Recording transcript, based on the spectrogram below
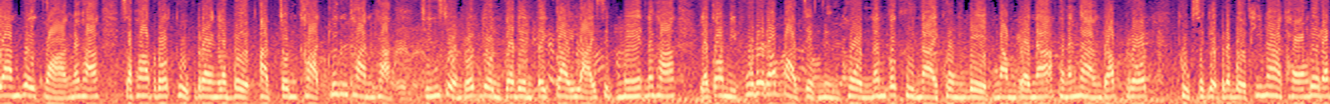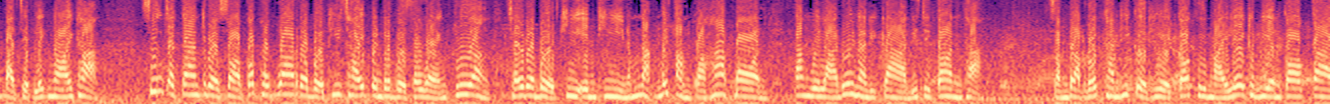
ย่านห้วยขวางนะคะ สภาพรถถูกแรงระเบิดอัดจนขาดครึ่งคันค่ะ ชิ้นส่วนรถยนต์กระเด็นไปไกลหลายสิบเมตรนะคะ แล้วก็มีผู้ได้รับบาดเจ็บหนึ่งคน นั่นก็คือนายคงเดชนำระณะพนักงานรับรถ ถูกสะเก็ดระเบิดที่หน้าท้องได้รับบาดเจ็บเล็กน้อยค่ะ ซึ่งจากการตรวจสอบก็พบว่าระเบิดที่ใช้เป็นระเบิดแสวงเครื่อง ใช้ระเบิด TNT น้ำหนักไม่ต่ำกว่า 5 ปอนด์ตั้งเวลาด้วยนาฬิกาดิจิตอลค่ะสำหรับรถคันที่เกิดเหตุก็คือหมายเลขทะเบียนกไก่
